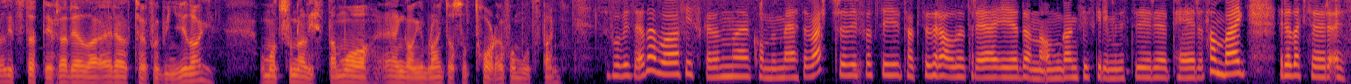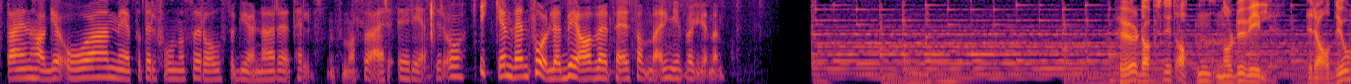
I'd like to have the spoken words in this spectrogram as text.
litt støtte fra Redaktørforbundet i dag om at journalister må en gang iblant også tåle å få motstand. Så får vi se da hva fiskeren kommer med etter hvert. Vi får si takk til dere alle tre i denne omgang. Fiskeriminister Per Sandberg, redaktør Øystein Hage og med på telefon også Rolf Bjørnar Tellefsen, som altså er reder og ikke en venn foreløpig av Per Sandberg, ifølge dem. Hør Dagsnytt 18 når du vil. Radio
